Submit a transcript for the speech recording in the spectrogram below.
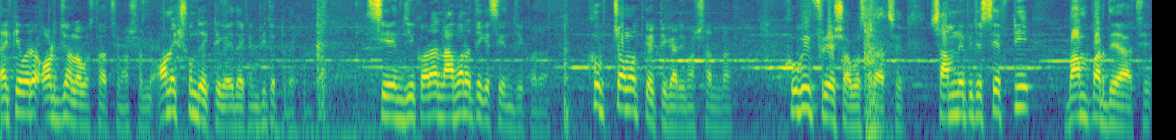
একেবারে অরিজিনাল অবস্থা আছে মার্শাল্লাহ অনেক সুন্দর একটি গাড়ি দেখেন, ভিতরটা দেখেন। সিএনজি করা, নাভানা থেকে সিএনজি করা। খুব চমৎকার একটি গাড়ি মার্শাল্লাহ খুবই ফ্রেশ অবস্থা আছে। সামনে পিছে সেফটি বাম্পার দেওয়া আছে।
